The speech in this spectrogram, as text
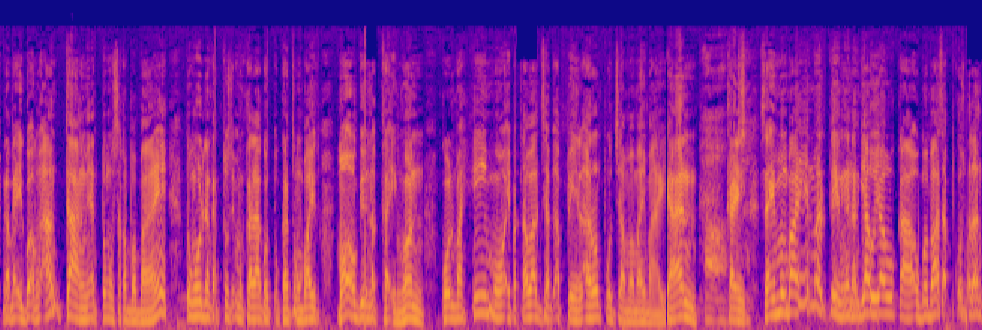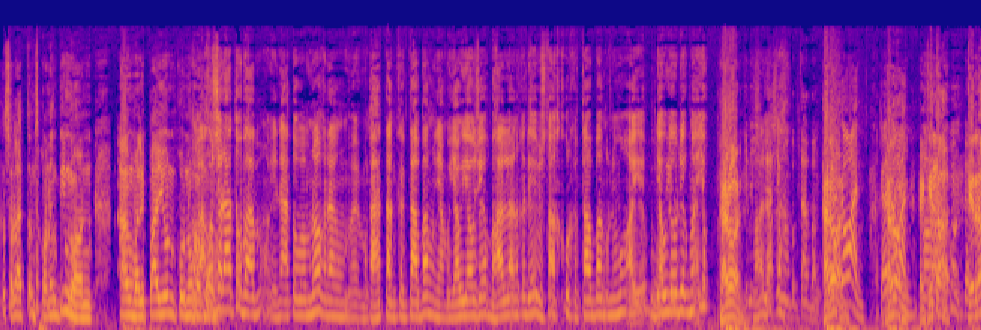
nga maigo ang agtang ni atong usa ka babae tungod lang katus imong kalagot ug katong bayot mao gyud nagkaingon kung mahimo ipatawag sa apel aron pud sa mamaymayan. Ah. Kay sa imong bahin Martin nga nagyaw-yaw ka ug mabasa ko sa lang kasulatan sa kanang gingon ang malipayon ko nung ako mo. sa dato ba, inato ba mo no, kanang eh, makahatag kag tabang, nya magyaw-yaw siya, bahala na ka diya, basta ako, katabang ko nimo, ay, magyaw-yaw diya mayok. Karon. Bahala Kasi ka. mapagtabang. Karon. Karon, Karon. Kay kita kita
